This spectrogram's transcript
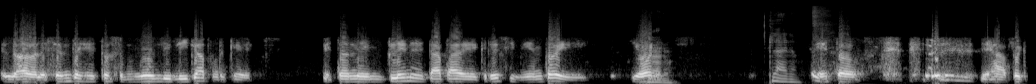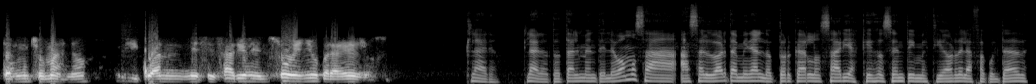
los adolescentes esto se multiplica porque están en plena etapa de crecimiento y, y bueno, claro. esto les afecta mucho más, ¿no? Y cuán necesario es el sueño para ellos. Claro. Claro, totalmente. Le vamos a, saludar también al doctor Carlos Arias, que es docente e investigador de la Facultad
